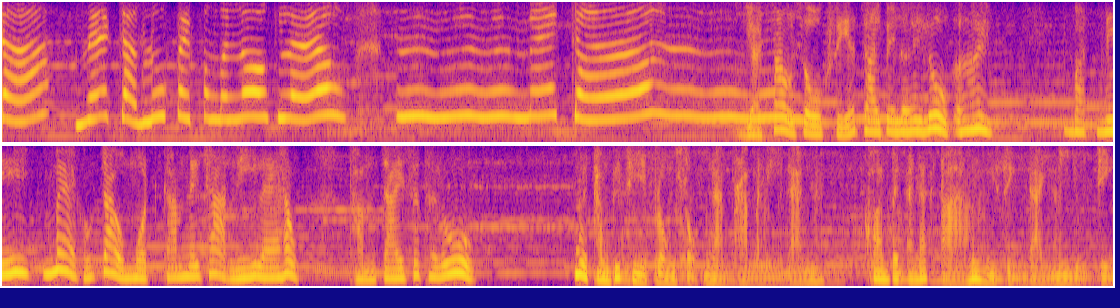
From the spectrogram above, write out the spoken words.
จ๋า แม่จากลูกไปพรหมโลกแล้วแม่จ๋าอย่าเศร้าโศกเสียใจไปเลยลูกเอ้ย บัดนี้แม่ของเจ้าหมดกรรมในชาตินี้แล้วทำใจซะเถอะลูก เมื่อทำพิธีปลงศพนางพรามณีนั้น ความเป็นอนัตตาไม่มีสิ่งใดมีอยู่จริง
